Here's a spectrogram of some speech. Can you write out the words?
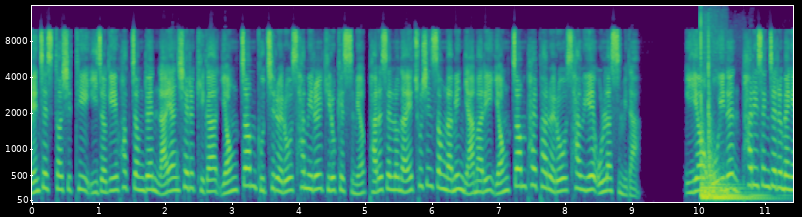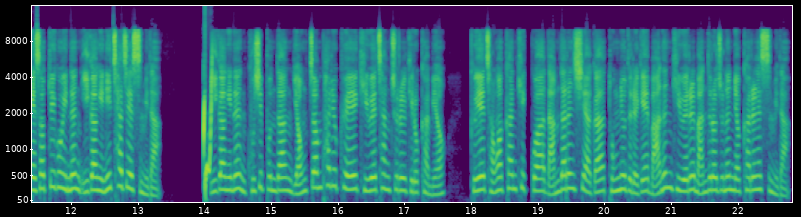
맨체스터 시티 이적이 확정된 라얀 셰르키가 0.97회로 3위를 기록했으며 바르셀로나의 초신성 라민 야말이 0.88회로 4위에 올랐습니다. 이어 5위는 파리 생제르맹에서 뛰고 있는 이강인이 차지했습니다. 이강인은 90분당 0.86회의 기회 창출을 기록하며 그의 정확한 킥과 남다른 시야가 동료들에게 많은 기회를 만들어주는 역할을 했습니다.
